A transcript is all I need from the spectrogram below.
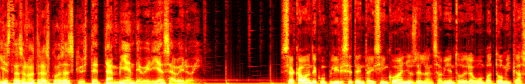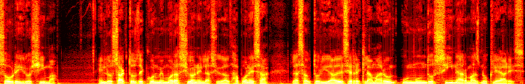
Y estas son otras cosas que usted también debería saber hoy. Se acaban de cumplir 75 años del lanzamiento de la bomba atómica sobre Hiroshima. En los actos de conmemoración en la ciudad japonesa, las autoridades se reclamaron un mundo sin armas nucleares.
